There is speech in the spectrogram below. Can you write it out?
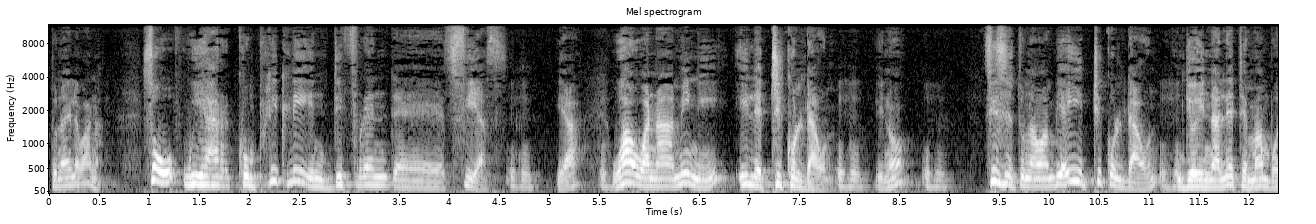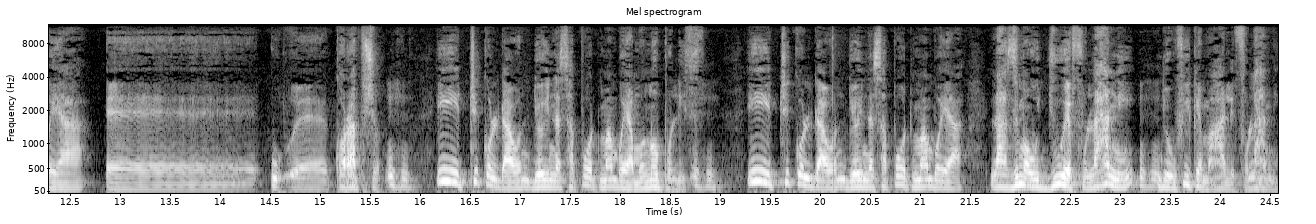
Tunaelewana so we are completely in different uh, spheres Mm -hmm. yeah Mm -hmm. wao wanaamini ile trickle down mm -hmm. you know Mm -hmm. sisi tunawaambia hii trickle down mm -hmm. ndio inalete mambo ya eh, uh, uh, corruption Mm -hmm. hii trickle down ndio ina support mambo ya monopolies Mm -hmm. hii trickle down ndio ina support mambo ya lazima ujue fulani mm -hmm. ndio ufike mahali fulani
